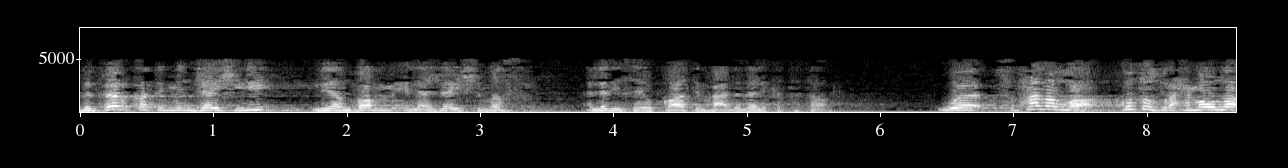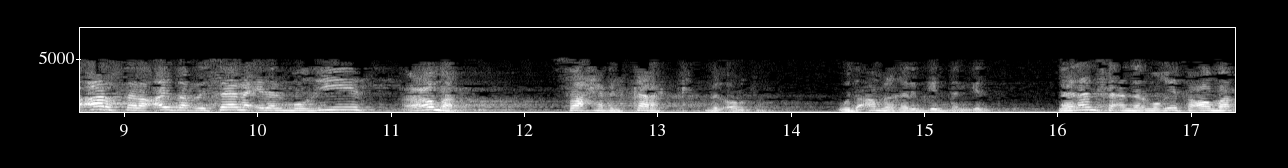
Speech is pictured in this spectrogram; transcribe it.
بفرقة من جيشه لينضم إلى جيش مصر الذي سيقاتل بعد ذلك التتار وسبحان الله قطز رحمه الله أرسل أيضا رسالة إلى المغيث عمر صاحب الكرك بالأردن. وده أمر غريب جدا جدا. لا ننسى أن المغيث عمر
